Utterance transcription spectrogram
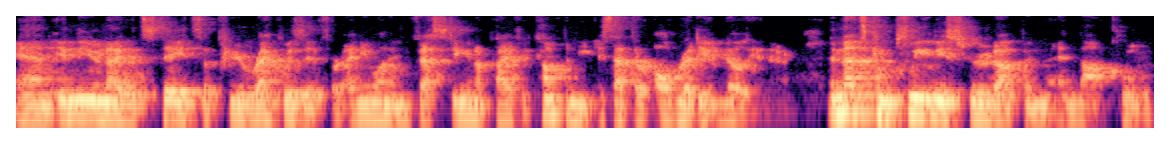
And in the United States, the prerequisite for anyone investing in a private company is that they're already a millionaire. And that's completely screwed up and, and not cool.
